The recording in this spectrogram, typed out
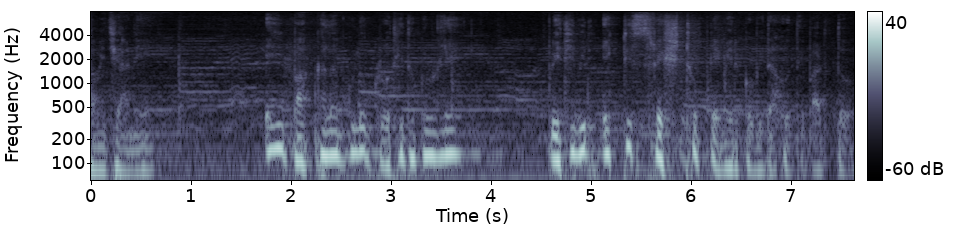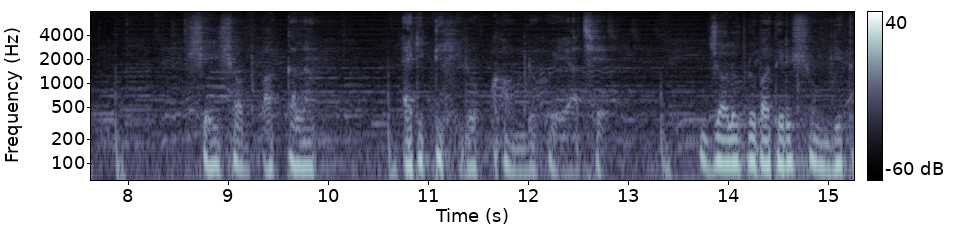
আমি জানি, এই বাক্যালাপগুলো গ্রথিত করলে পৃথিবীর একটি শ্রেষ্ঠ প্রেমের কবিতা হতে পারত। সেই সব বাক্যালাপ এক একটি হীরকখণ্ড হয়ে আছে। জলপ্রপাতের সংগীত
